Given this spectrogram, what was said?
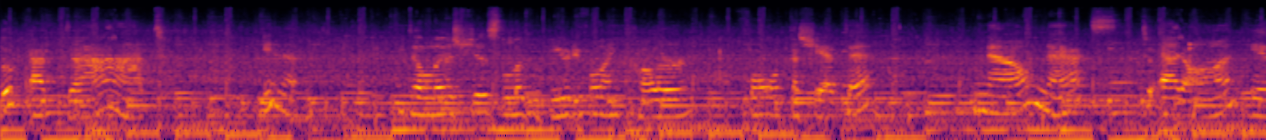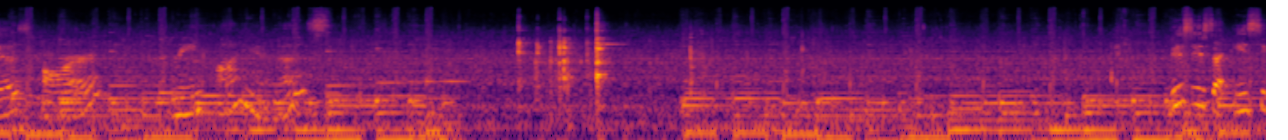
look at that. Isn't it delicious, look beautiful and colorful cachete. Now next to add on is our green onions. This is an easy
